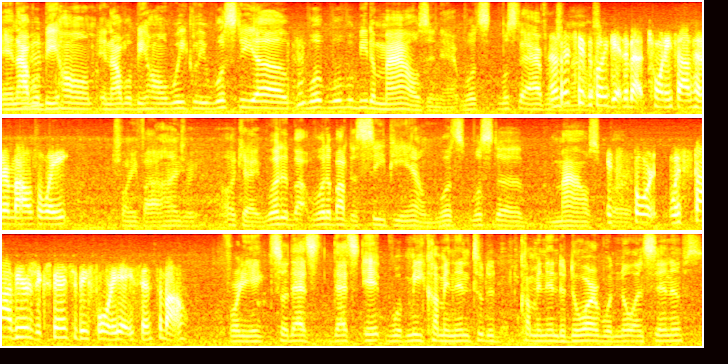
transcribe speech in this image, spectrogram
and I Mm-hmm. will be home, and I will be home weekly. What's the uh, what what would be the miles in that? What's what's the Now, average? they're typically getting about 2,500 miles a week. twenty five hundred. Okay. What about what about the CPM? What's what's the miles It's per for, with five years experience, it'd be 48 cents a mile. forty eight? So that's that's it with me coming into the coming in the door with no incentives.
